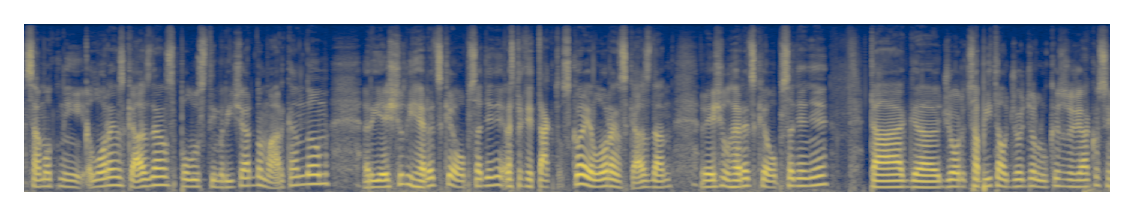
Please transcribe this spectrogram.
samotný Lorenz Kazdan spolu s tým Richardom Markandom riešili herecké obsadenie, respektíve takto, skorej Lorenz Kazdan riešil herecké obsadenie, tak eh, George, sa pýtal Georgea Lucasa, že, ako si,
